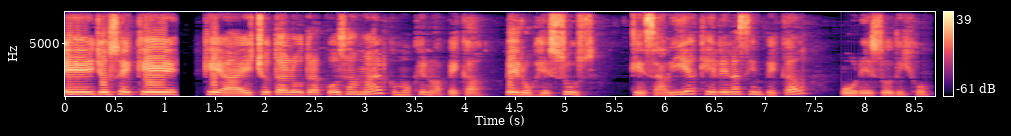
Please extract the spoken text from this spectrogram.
eh, yo sé que, que ha hecho tal otra cosa mal, ¿cómo que no ha pecado? Pero Jesús, que sabía que él era sin pecado, por eso dijo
